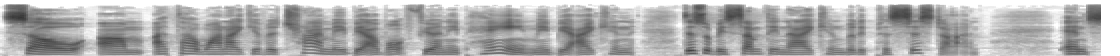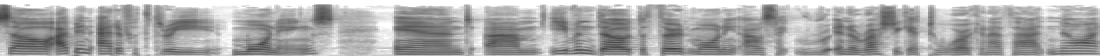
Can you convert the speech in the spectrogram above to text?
So um, I thought, why not give it a try? Maybe I won't feel any pain. Maybe I can. This will be something that I can really persist on, and so I've been at it for three mornings. And um, even though the third morning I was like in a rush to get to work, and I thought, no, I,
